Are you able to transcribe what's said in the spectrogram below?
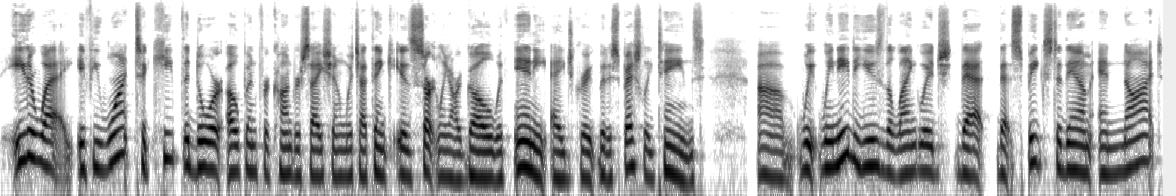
either way, if you want to keep the door open for conversation, which I think is certainly our goal with any age group, but especially teens, um, we we need to use the language that that speaks to them and not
